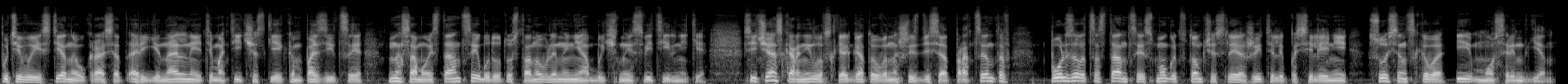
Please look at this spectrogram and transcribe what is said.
Путевые стены украсят оригинальные тематические композиции. На самой станции будут установлены необычные светильники. Сейчас «Корниловская» готова на 60%. Пользоваться станцией смогут в том числе жители поселений Сосинского и Мосрентген.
